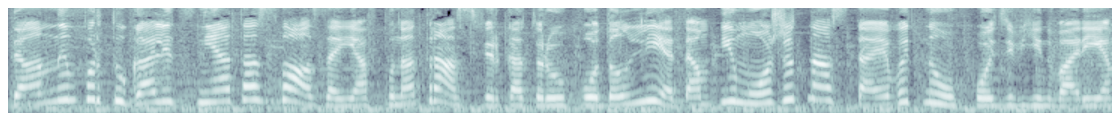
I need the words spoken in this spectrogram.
данным, португалец не отозвал заявку на трансфер, которую подал летом, и может настаивать на уходе в январе.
